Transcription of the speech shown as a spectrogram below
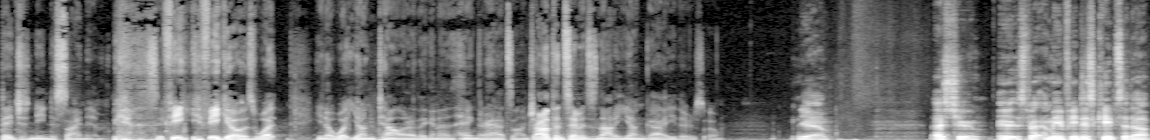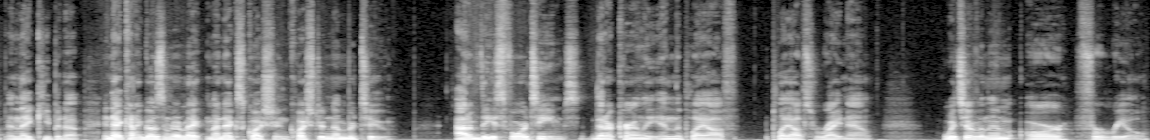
they just need to sign him because if he if he goes, what you know, what young talent are they going to hang their hats on? Jonathan Simmons is not a young guy either, so Yeah, that's true. It's, I mean, if he just keeps it up and they keep it up, and that kind of goes into my, my next question. Question number two: Out of these four teams that are currently in the playoff playoffs right now, which of them are for real?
